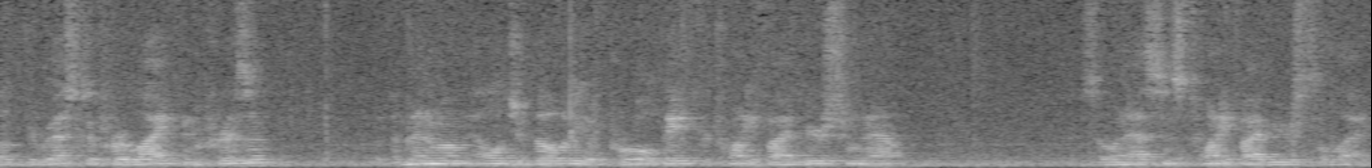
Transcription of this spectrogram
of the rest of her life in prison with a minimum eligibility of parole date for 25 years from now. So in essence, 25 years to life.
